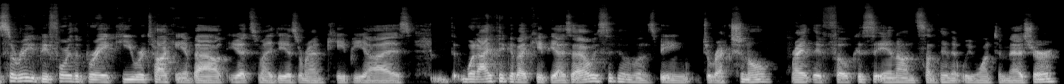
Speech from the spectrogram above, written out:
So, Reed, before the break, you were talking about you had some ideas around KPIs. When I think about KPIs, I always think of them as being directional, right? They focus in on something that we want to measure.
